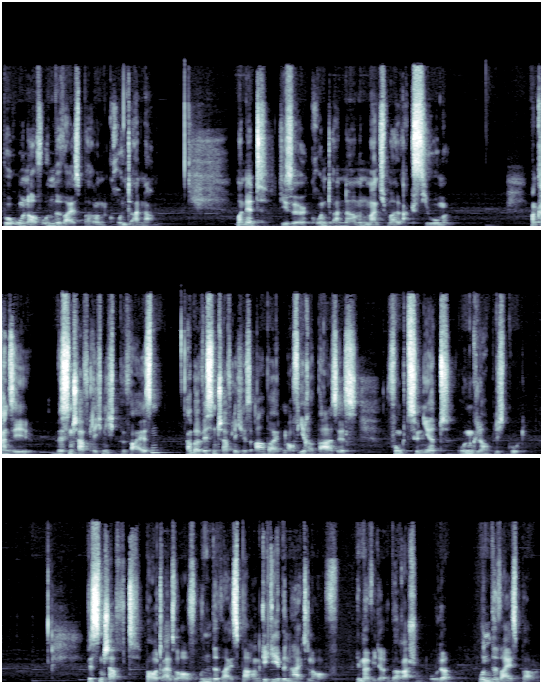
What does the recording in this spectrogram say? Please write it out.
beruhen auf unbeweisbaren Grundannahmen. Man nennt diese Grundannahmen manchmal Axiome. Man kann sie wissenschaftlich nicht beweisen, aber wissenschaftliches Arbeiten auf ihrer Basis funktioniert unglaublich gut. Wissenschaft baut also auf unbeweisbaren Gegebenheiten auf. Immer wieder überraschend, oder? Unbeweisbare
